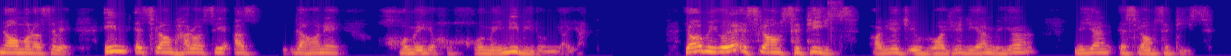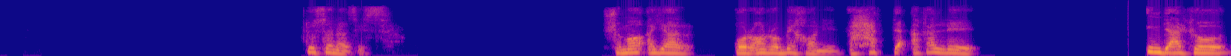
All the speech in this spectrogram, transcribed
نامناسبه. این اسلام حراسی از دهان خمینی بیرون میآید. یا می‌گوید اسلام ستیز. حالا یک واژه دیگه میگن میگن اسلام ستیز. دوستان عزیز شما اگر قرآن رو بخوانید حد اقل این درک رو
